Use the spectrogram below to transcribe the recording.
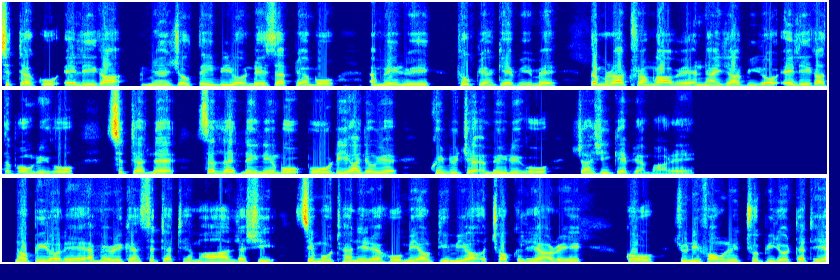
စစ်တပ်ကို LA ကအမြန်ရုပ်သိမ်းပြီးတော့နေဆက်ပြန်ဖို့အမိန့်တွေထုတ်ပြန်ခဲ့ပေမဲ့ သမ္မတထရမ့်ကပဲအနိုင်ရပြီးတော့ LA ကသဘုံတွေကိုစစ်တပ်နဲ့ဆက်လက်နှိမ်နင်းဖို့ဗဟိုတရားရုံးရဲ့ခွင့်ပြုချက်အမိန့်တွေကိုရရှိခဲ့ပြန်ပါတယ်။နောက်ပြီးတော့လည်း American စစ်တပ်ထက်မှာလက်ရှိစစ်မှုထမ်းနေတဲ့ဟိုမရောက်ဒီမရောက်အချောက်ကလေးတွေကိုယူနီဖောင်းတွေချွတ်ပြီးတော့တက်ထရ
